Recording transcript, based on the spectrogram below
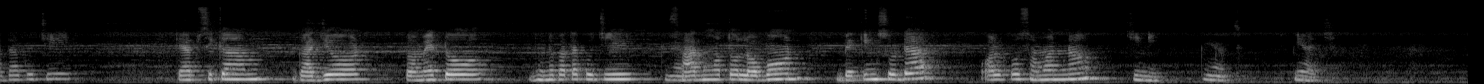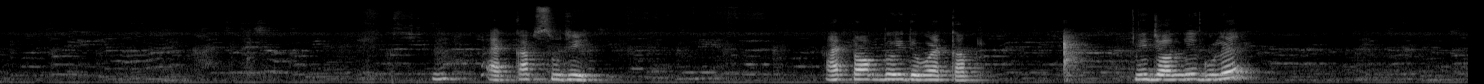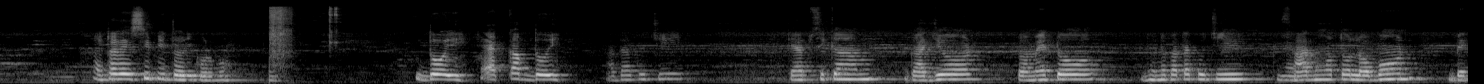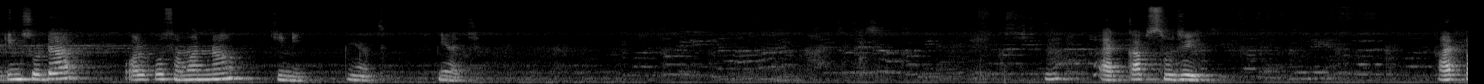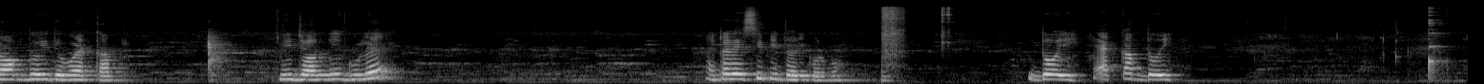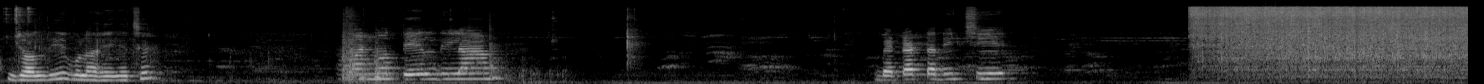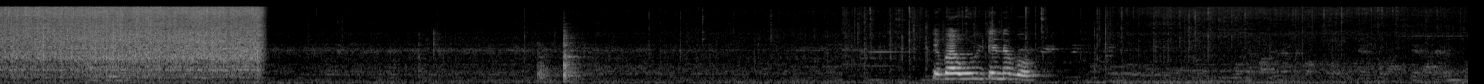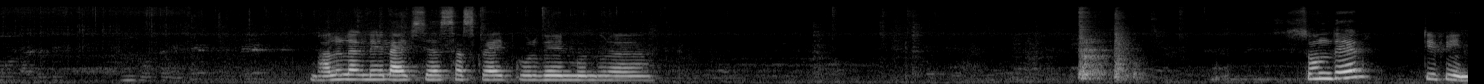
আদা কুচি ক্যাপসিকাম গাজর টমেটো ধনেপাতা কুচি স্বাদ মতো লবণ বেকিং সোডা অল্প সামান্য চিনি। পেঁয়াজ। পেঁয়াজ। এক কাপ সুজি। আর টক দই দেবো এক কাপ। জল দিয়ে গুলে একটা রেসিপি তৈরি করব। দই এক কাপ দই। আদা কুচি ক্যাপসিকাম গাজর টমেটো ধনেপাতা কুচি স্বাদ মতো লবণ বেকিং সোডা অল্প সামান্য চিনি। পেঁয়াজ। পেঁয়াজ। এক কাপ সুজি। আর টক দই দেবো এক কাপ। নিয়ে জল দিয়ে গুলে একটা রেসিপি তৈরি করব। দই, এক কাপ দই। জল দিয়ে গোলা হয়ে গেছে। সামান্য তেল দিলাম। ব্যাটারটা দিচ্ছি। এবার উল্টে নেব। ভালো লাগলে লাইক শেয়ার সাবস্ক্রাইব করবেন বন্ধুরা। সন্ধ্যের টিফিন।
